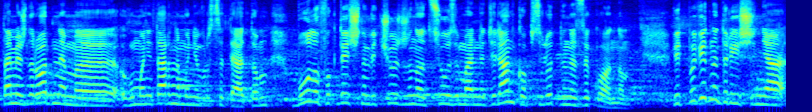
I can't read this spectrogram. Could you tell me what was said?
та міжнародним е, гуманітарним університетом було фактично відчужено цю земельну ділянку абсолютно незаконно. Відповідно до рішення.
